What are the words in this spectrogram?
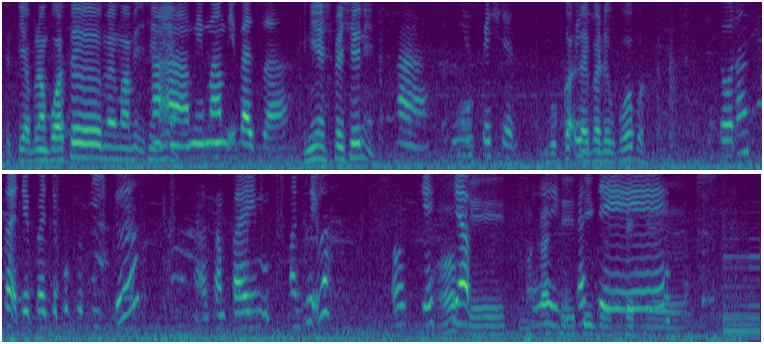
Setiap bulan puasa memang ambil sini. Ha, ha, memang ambil bazar. Ini yang special ni. Ha, ni yang special. Buka Special. daripada pukul berapa? Kita orang start daripada pukul 3 ha, sampai maghrib lah. Okey, siap. Okey, terima kasih. terima Tiga kasih. special.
